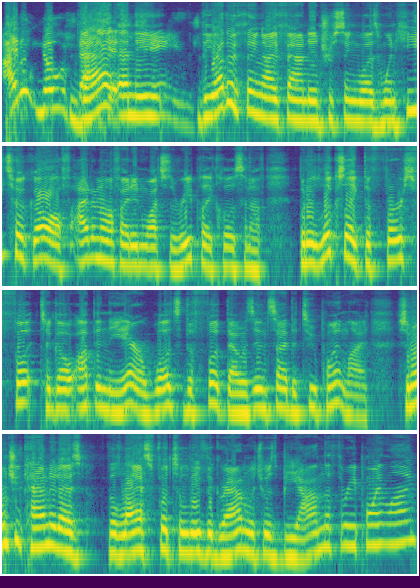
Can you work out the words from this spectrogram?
I don't know if that, That gets and the changed. the other thing I found interesting was when he took off. I don't know if I didn't watch the replay close enough, but it looks like the first foot to go up in the air was the foot that was inside the two point line. So don't you count it as the last foot to leave the ground, which was beyond the three point line?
